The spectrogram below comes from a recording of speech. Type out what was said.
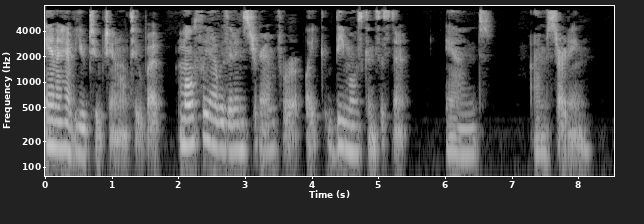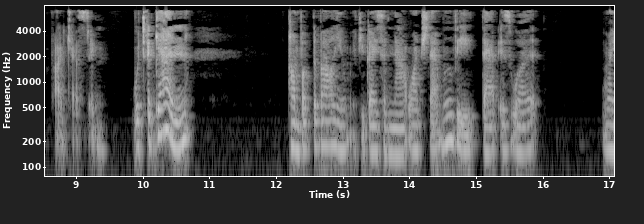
And I have YouTube channel too, but mostly I was at Instagram for like the most consistent and I'm starting podcasting, which again, pump up the volume. If you guys have not watched that movie, that is what my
